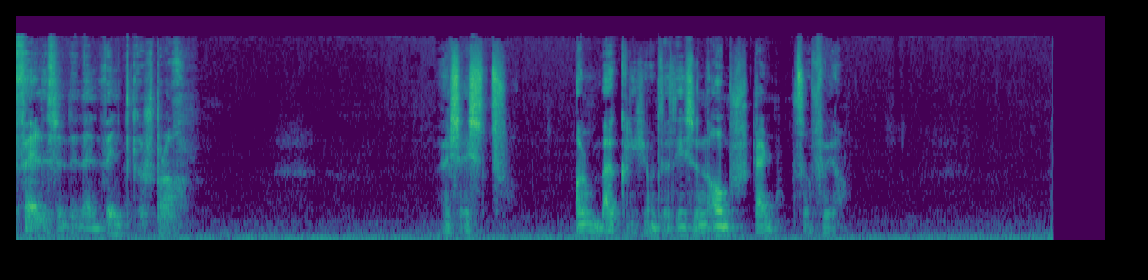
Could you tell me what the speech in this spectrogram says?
Sind in den Wind gesprochen. Es ist unmöglich, unter diesen Umständen zu führen.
